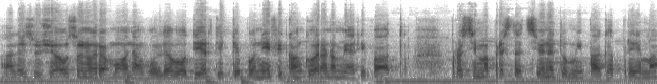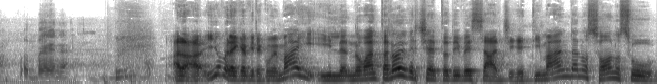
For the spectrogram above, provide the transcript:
Alessio ciao, sono Ramona, volevo dirti che bonifico ancora non mi è arrivato. Prossima prestazione tu mi paga prima, va bene? Allora, io vorrei capire come mai il 99% dei messaggi che ti mandano sono su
